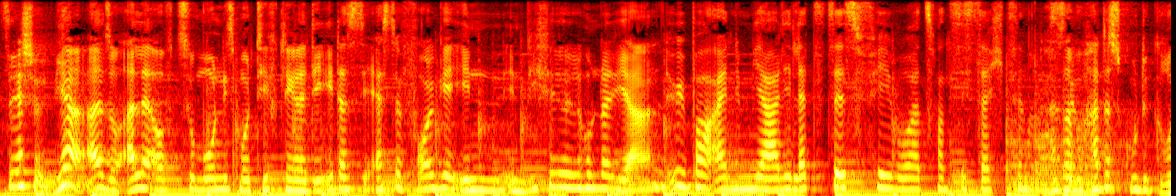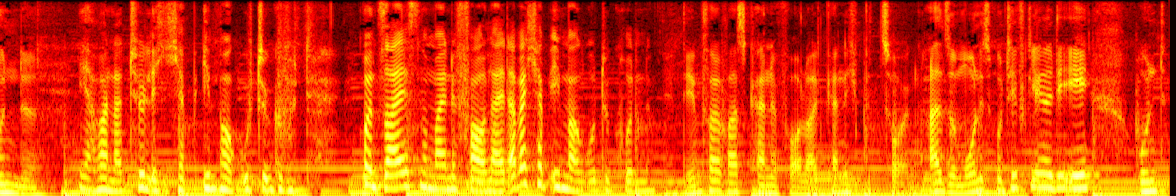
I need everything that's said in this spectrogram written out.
Sehr schön. Ja, also alle auf zu monismotivklingel.de. Das ist die erste Folge in, in wie viel hundert Jahren? Über einem Jahr. Die letzte ist Februar 2016 raus. Also hat es gute Gründe. Ja, aber natürlich, ich habe immer gute Gründe. Und sei es nur meine Faulheit, aber ich habe immer gute Gründe. In dem Fall war es keine Vorleit, kann ich bezeugen. Also monismotivklingel.de und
